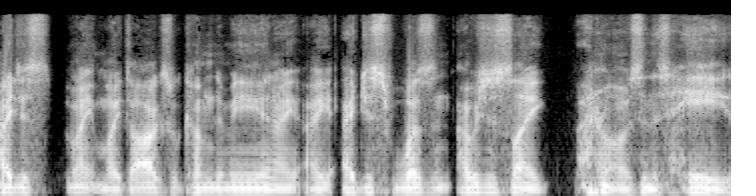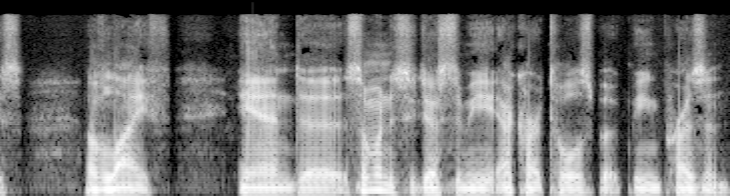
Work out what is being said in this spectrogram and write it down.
I just my my dogs would come to me, and I I, I just wasn't. I was just like I don't know. I was in this haze of life, and uh, someone suggested to me Eckhart Tolle's book, Being Present.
